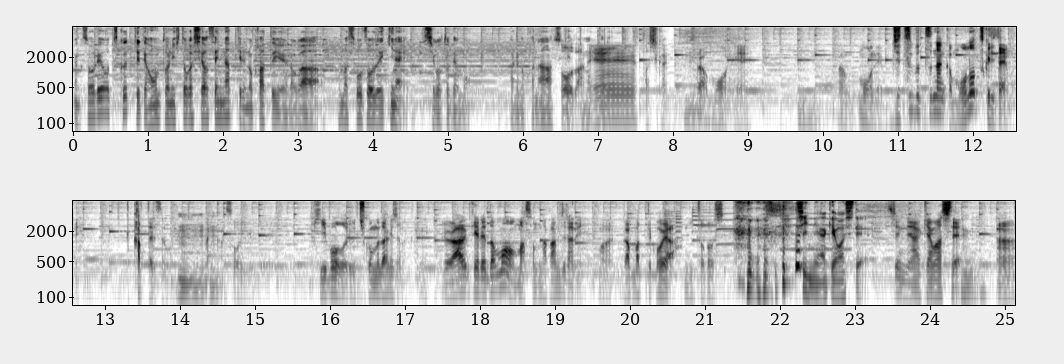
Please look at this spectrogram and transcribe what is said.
なんかそれを作ってて本当に人が幸せになってるのかというのがあんま想像できない仕事でもあるのかなそうだね。確かに。ん。それはもうね、うん。あもうね実物なんか物作りたいもんね。買ったりするもん、うんうんうん。なんかそういう。キーボードで打ち込むだけじゃなくてね。いろいろあるけれどもまあそんな感じだね。まあ頑張ってこうや。ニート同士。新年明けまして、新年明けまして。うん。うん。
